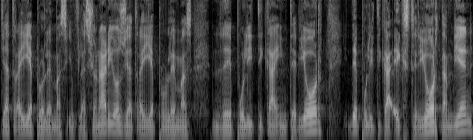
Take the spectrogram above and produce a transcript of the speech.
ya traía problemas inflacionarios, ya traía problemas de política interior, de política exterior también.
